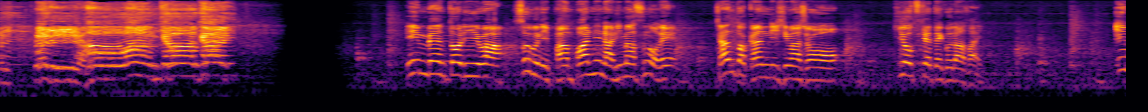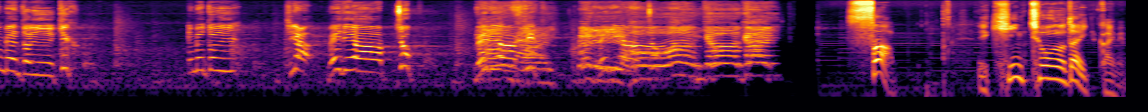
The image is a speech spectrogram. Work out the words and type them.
えメディア法案協会。インベントリーはすぐにパンパンになりますのでちゃんと管理しましょう。気をつけてください。インベントリーキック。インベントリー違うメディアチョップメディアキックメディアチョップさあえ緊張の第1回目。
